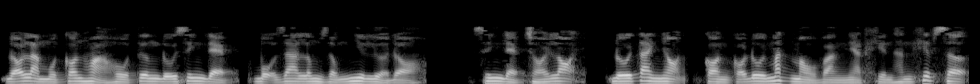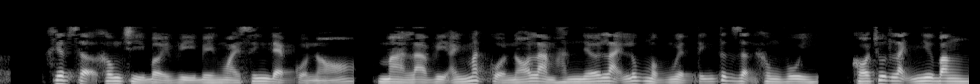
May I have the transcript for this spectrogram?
đó là một con hỏa hồ tương đối xinh đẹp, bộ da lông giống như lửa đỏ, xinh đẹp trói lọi, đôi tai nhọn, còn có đôi mắt màu vàng nhạt khiến hắn khiếp sợ, khiếp sợ không chỉ bởi vì bề ngoài xinh đẹp của nó, mà là vì ánh mắt của nó làm hắn nhớ lại lúc Mộc Nguyệt Tĩnh tức giận không vui, có chút lạnh như băng,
